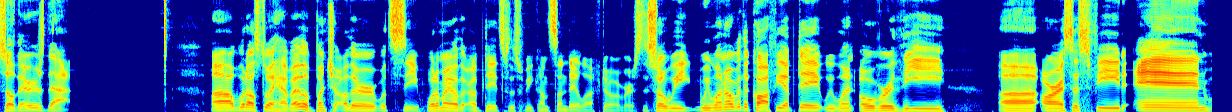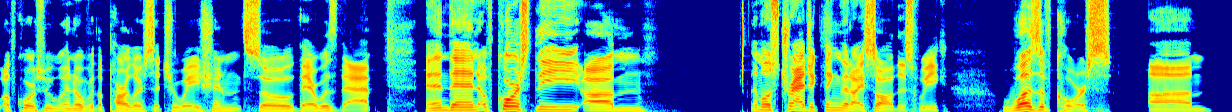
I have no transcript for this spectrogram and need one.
So there's that. Uh, what else do I have? I have a bunch of other. Let's see. What are my other updates this week on Sunday leftovers? So we we went over the coffee update. We went over the uh, RSS feed, and of course we went over the Parler situation. So there was that, and then of course the um, the most tragic thing that I saw this week was, of course, um,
